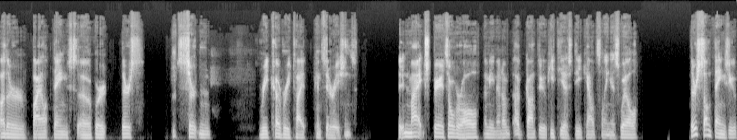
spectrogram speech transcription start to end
other violent things uh, where there's certain recovery type considerations. In my experience overall, I mean, and i have gone through PTSD counseling as well. There's some things you,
